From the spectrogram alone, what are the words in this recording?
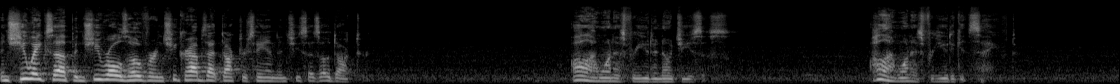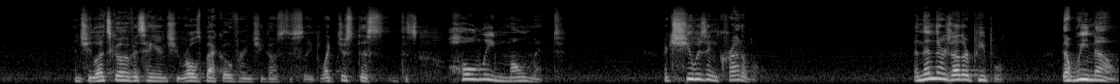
And she wakes up and she rolls over and she grabs that doctor's hand and she says, Oh, doctor, all I want is for you to know Jesus. All I want is for you to get saved. And she lets go of his hand, she rolls back over and she goes to sleep. Like just this, this holy moment. Like she was incredible. And then there's other people that we know.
